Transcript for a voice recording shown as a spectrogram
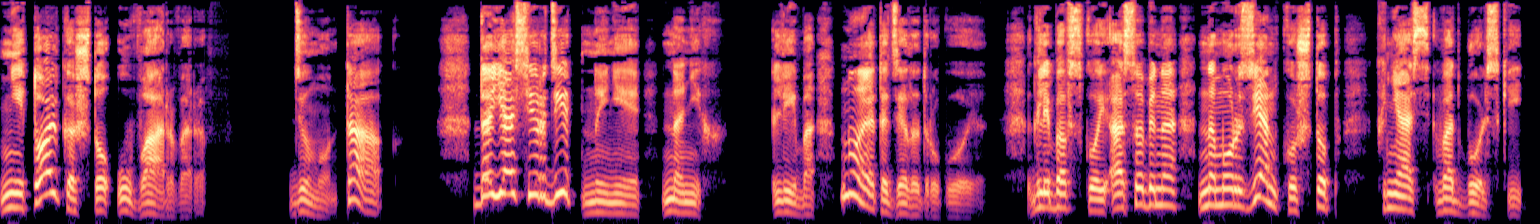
не только что у варваров. Дюмон, так. Да я сердит ныне на них. Либо, но это дело другое. Глебовской, особенно на Мурзенку, чтоб князь Ватбольский,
